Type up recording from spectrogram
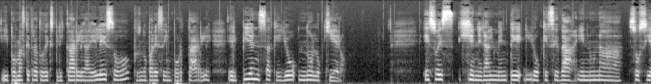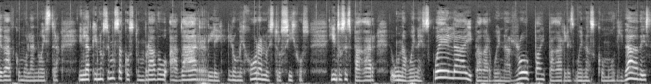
Y por más que trato de explicarle a él eso, pues no parece importarle. Él piensa que yo no lo quiero. Eso es generalmente lo que se da en una sociedad como la nuestra, en la que nos hemos acostumbrado a darle lo mejor a nuestros hijos y entonces pagar una buena escuela y pagar buena ropa y pagarles buenas comodidades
